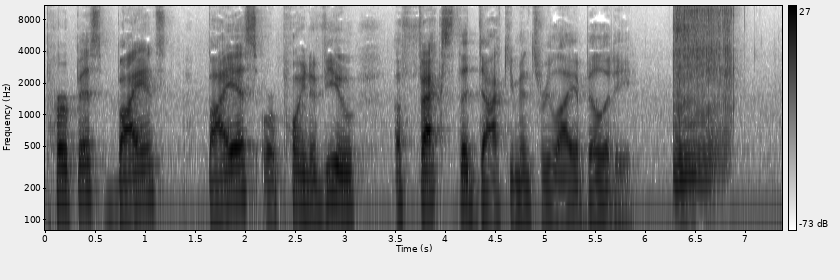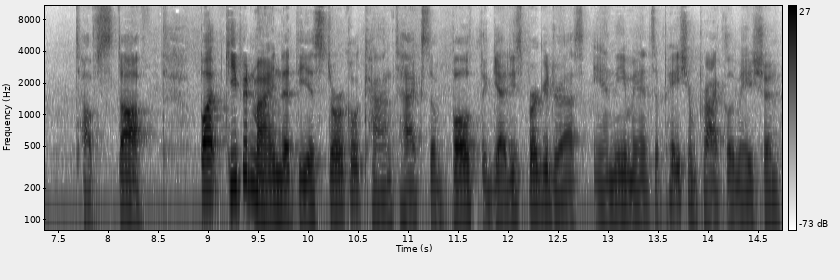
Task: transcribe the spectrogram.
purpose, bias, bias or point of view affects the document's reliability. Tough stuff. But keep in mind that the historical context of both the Gettysburg Address and the Emancipation Proclamation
